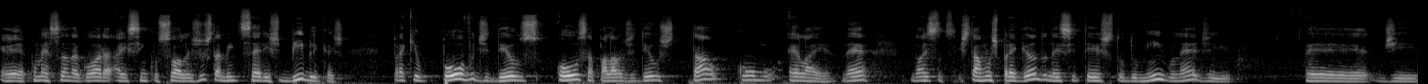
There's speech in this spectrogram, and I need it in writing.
é, começando agora as cinco solas, justamente séries bíblicas, para que o povo de Deus ouça a palavra de Deus tal como ela é. Né? Nós estávamos pregando nesse texto domingo, né, de, é, de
